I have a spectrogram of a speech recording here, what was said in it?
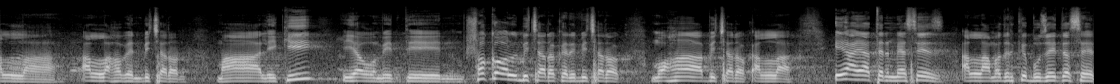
আল্লাহ। আল্লাহ হবেন বিচারণ মালিকি ইয়াউমিদ্দিন। সকল বিচারকের বিচারক, মহা বিচারক আল্লাহ। এ আয়াতের মেসেজ আল্লাহ আমাদেরকে বুঝাইতেছেন,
